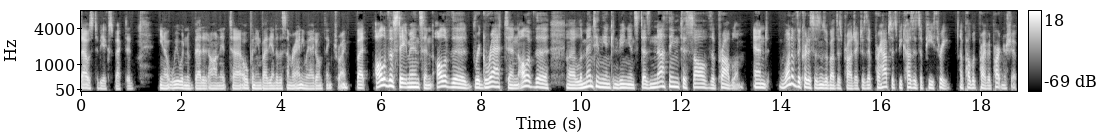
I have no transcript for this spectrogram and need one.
that was to be expected. You know, we wouldn't have betted on it uh, opening by the end of the summer anyway, I don't think, Troy. But all of those statements and all of the regret and all of the uh, lamenting the inconvenience does nothing to solve the problem. And one of the criticisms about this project is that perhaps it's because it's a P3, a public private partnership.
